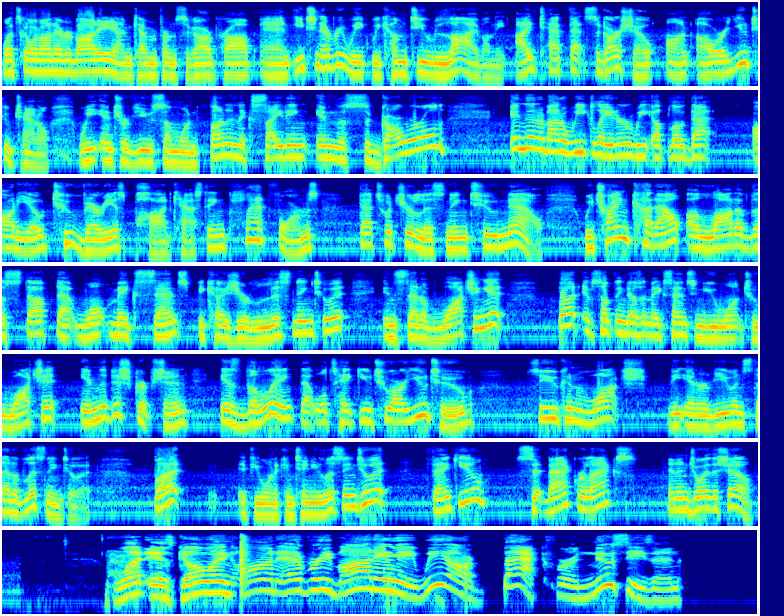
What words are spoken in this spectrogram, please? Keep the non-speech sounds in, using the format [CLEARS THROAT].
What's going on, everybody? I'm Kevin from Cigar Prop, and each and every week we come to you live on the I'd Tap That Cigar Show on our YouTube channel. We interview someone fun and exciting in the cigar world, and then about a week later, we upload that audio to various podcasting platforms. That's what you're listening to now. We try and cut out a lot of the stuff that won't make sense because you're listening to it instead of watching it. But if something doesn't make sense and you want to watch it, in the description is the link that will take you to our YouTube so you can watch the interview instead of listening to it. But if you want to continue listening to it, thank you. Sit back, relax, and enjoy the show. What is going on, everybody? We are back for a new season.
